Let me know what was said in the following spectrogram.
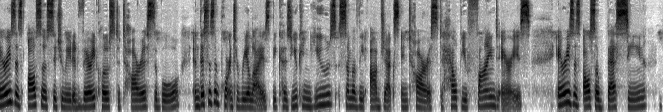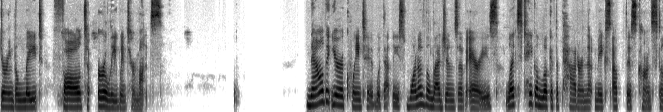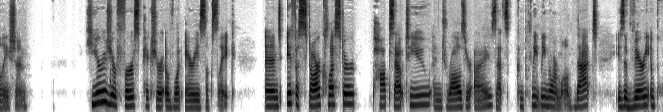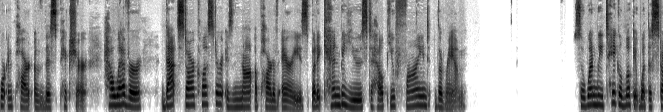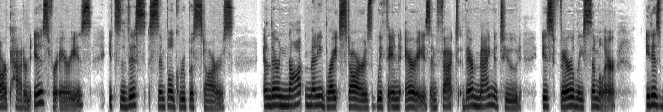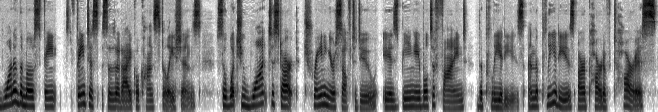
Aries is also situated very close to Taurus, bull, and this is important to realize because you can use some of the objects in Taurus to help you find Aries. Aries is also best seen during the late fall to early winter months. Now that you're acquainted with at least one of the legends of Aries, let's take a look at the pattern that makes up this constellation. Here is your first picture of what Aries looks like. And if a star cluster pops out to you and draws your eyes, that's completely normal. That is a very important part of this picture. However, that star cluster is not a part of Aries, but it can be used to help you find the ram. So when we take a look at what the star pattern is for Aries, it's this simple group of stars and there are not many bright stars within Aries. In fact, their magnitude is fairly similar. It is one of the most faint, faintest zodiacal constellations. So, what you want to start training yourself to do is being able to find the Pleiades. And the Pleiades are a part of Taurus.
